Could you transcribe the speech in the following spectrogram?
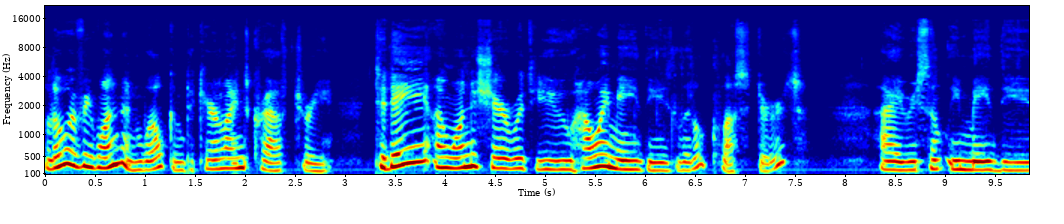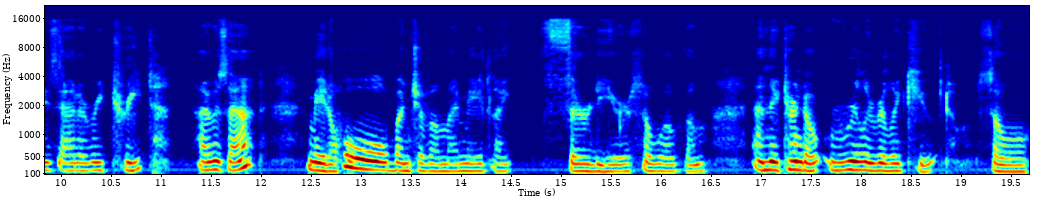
Hello everyone and welcome to Caroline's Craft Tree. Today I want to share with you how I made these little clusters. I recently made these at a retreat I was at. Made a whole bunch of them. I made like 30 or so of them and they turned out really really cute. So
